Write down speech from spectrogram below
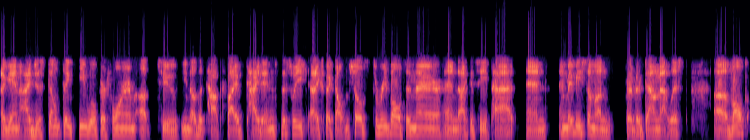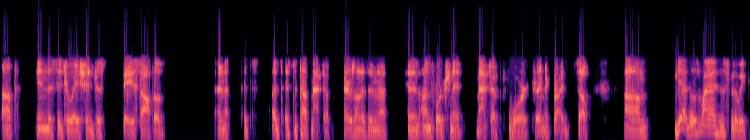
Again, I just don't think he will perform up to you know the top five tight ends this week. I expect Dalton Schultz to revault in there, and I could see Pat and and maybe someone further down that list uh, vault up in the situation just based off of and it's a, it's a tough matchup. Arizona's in a in an unfortunate matchup for Trey McBride. So, um, yeah, those are my answers for the week.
